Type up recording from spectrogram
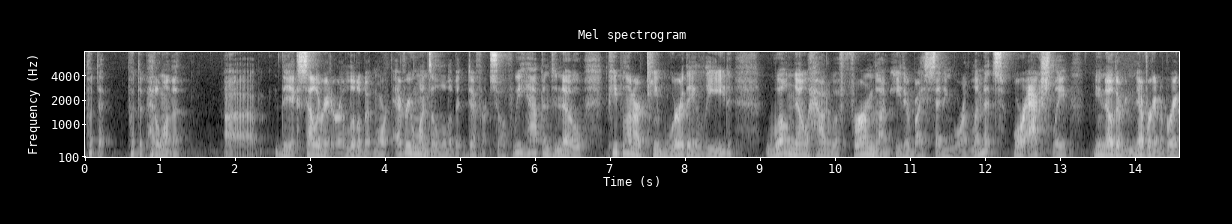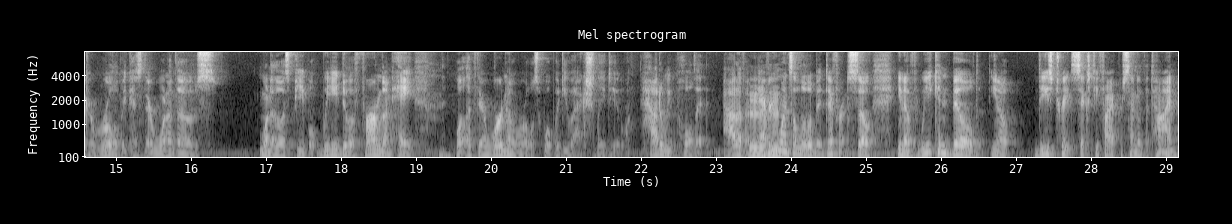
put the put the pedal on the uh, the accelerator a little bit more. Everyone's a little bit different. So if we happen to know people on our team where they lead, we'll know how to affirm them either by setting more limits or actually, you know, they're never going to break a rule because they're one of those one of those people. We need to affirm them, hey, well, if there were no rules, what would you actually do? How do we pull it out of them? Mm-hmm. Everyone's a little bit different. So, you know, if we can build, you know, these traits 65% of the time,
